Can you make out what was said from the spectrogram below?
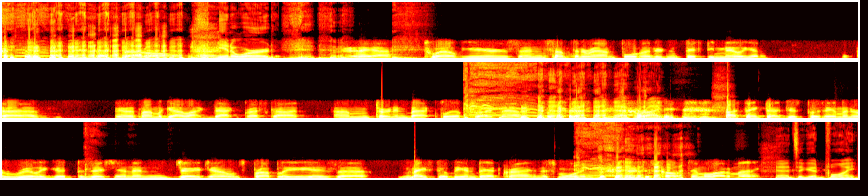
That's about all. Uh, In a word. yeah, 12 years and something around 450 million. Uh, you know, if I'm a guy like Dak Prescott, I'm turning back flips right now. right. I think that just put him in a really good position, and Jerry Jones probably is. Uh, may still be in bed crying this morning because it just cost him a lot of money. That's a good point.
